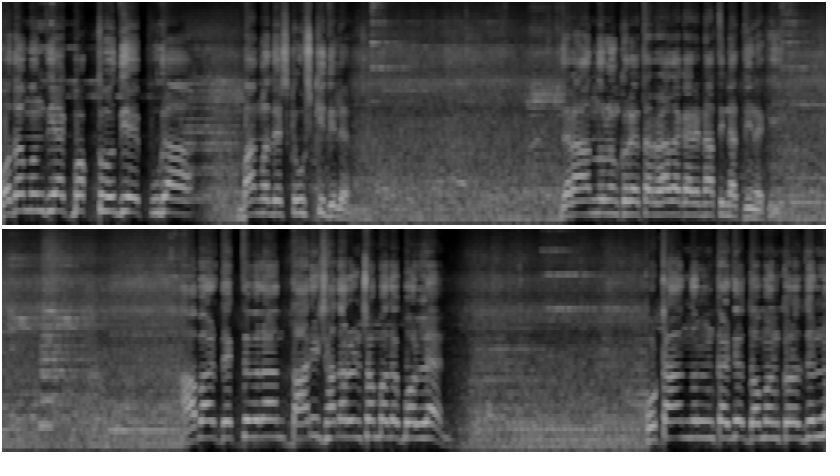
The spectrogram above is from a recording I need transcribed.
প্রধানমন্ত্রী এক বক্তব্য দিয়ে পুরা বাংলাদেশকে উস্কি দিলেন। যারা আন্দোলন করে তার রাজাকারের নাতি নাতনি নাকি। আবার দেখতে পেলাম তারই সাধারণ সম্পাদক বললেন, কোটা আন্দোলনকারীদের দমন করার জন্য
